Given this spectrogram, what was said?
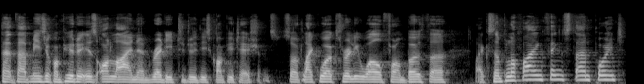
that, that means your computer is online and ready to do these computations. So it like works really well from both a like simplifying things standpoint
